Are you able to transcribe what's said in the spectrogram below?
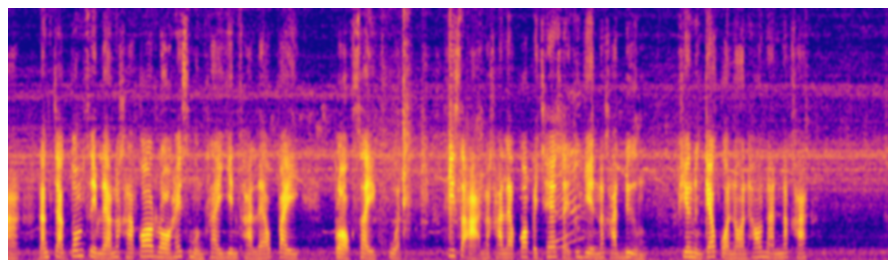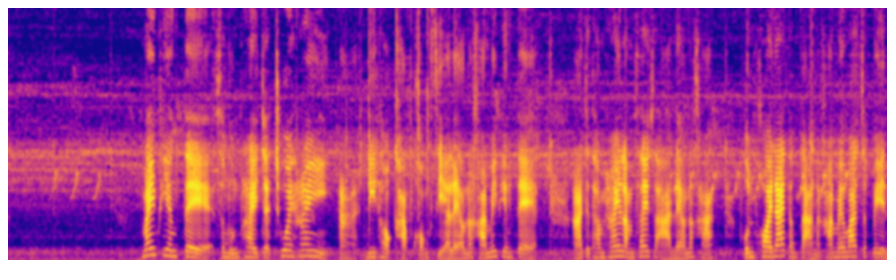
อะหลังจากต้มเสร็จแล้วนะคะ ก็รอให้สมุนไพรเย็นค่ะแล้วไปกรอกใส่ขวด ที่สะอาดนะคะ แล้วก็ไปแช่ใส่ตู้เย็นนะคะ ดื่มเพียงหนึ่งแก้วก่อนนอนเท่านั้นนะคะ ไม่เพียงแต่สมุนไพรจะช่วยให้ดีท็อกขับของเสียแล้วนะคะ ไม่เพียงแต่อาจจะทำให้ลำไส้สะอาดแล้วนะคะ ผลพลอยได้ต่างๆนะคะ ไม่ว่าจะเป็น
